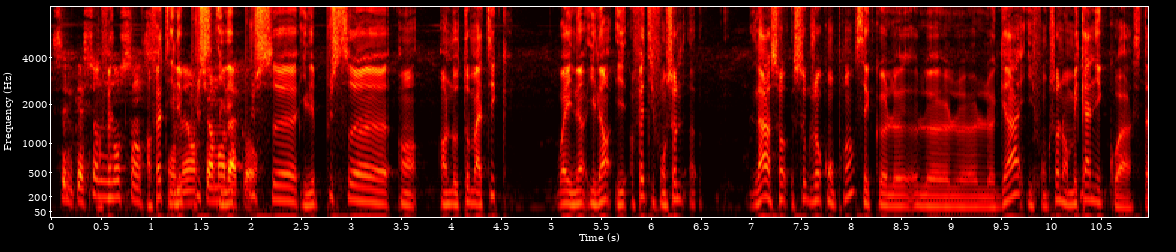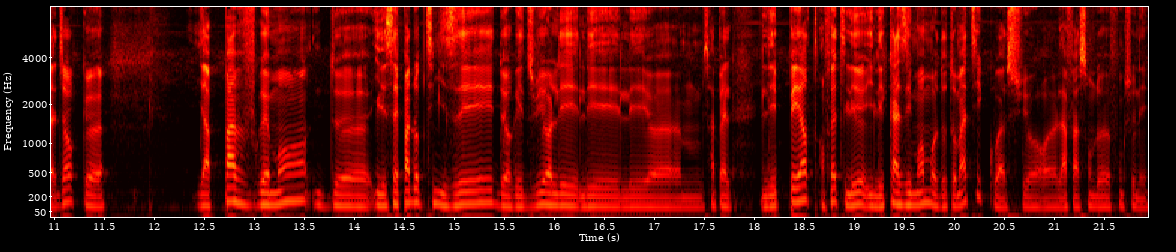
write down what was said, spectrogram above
C'est une question En de non-sens. En fait, On il est, est plus, entièrement il est d'accord. plus, euh, il est plus euh, en, en automatique. Ouais, il en- fait, il fonctionne. euh, Là, ce, que je comprends, c'est que le, le, le- gars, il fonctionne en mécanique, quoi. C'est-à-dire que il n'y a pas vraiment de. Il essaie pas d'optimiser, de réduire les, les, les, euh, les pertes. En fait, il est, quasiment en mode automatique, quoi, sur euh, la façon de fonctionner.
